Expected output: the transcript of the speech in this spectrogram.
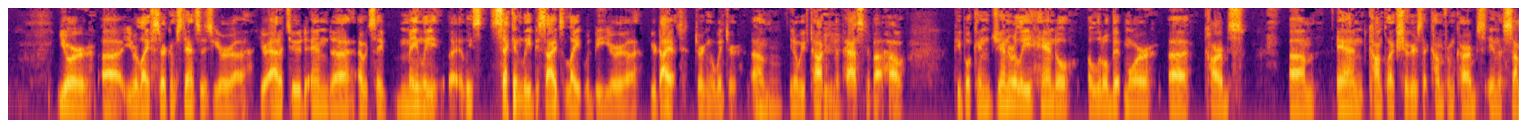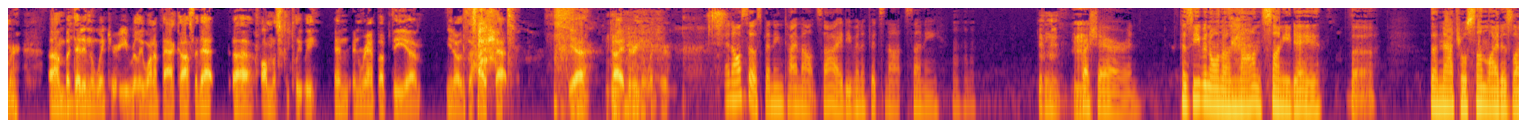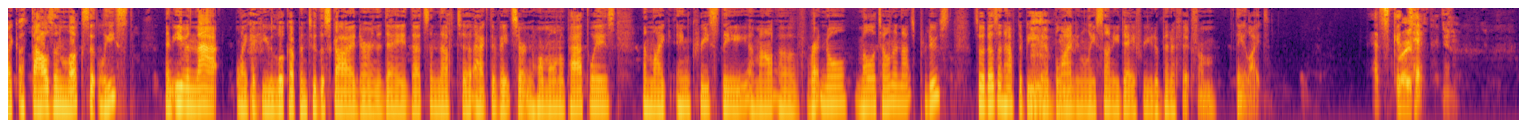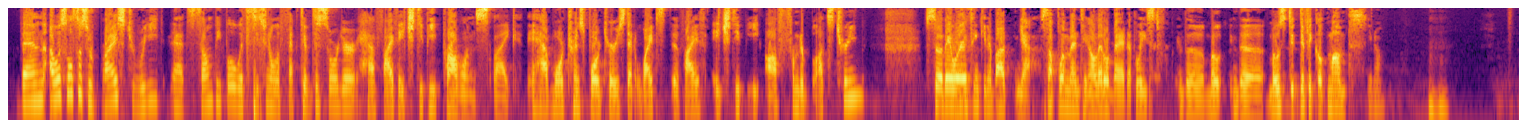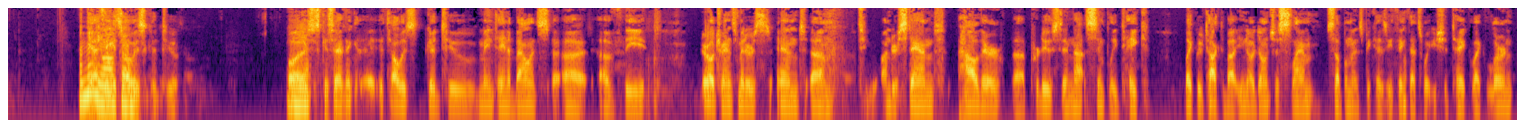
your uh, your life circumstances, your uh, your attitude, and uh, I would say mainly, uh, at least secondly, besides light, would be your uh, your diet during the winter. Um, You know, we've talked in the past about how people can generally handle a little bit more uh, carbs um, and complex sugars that come from carbs in the summer, um, but that in the winter you really want to back off of that uh, almost completely and, and ramp up the um, you know the high fat yeah diet during the winter. And also spending time outside, even if it's not sunny. Mm-hmm. Getting mm-hmm. fresh air and Because even on a non-sunny day, the the natural sunlight is like a thousand lux at least, and even that, like if you look up into the sky during the day, that's enough to activate certain hormonal pathways and like increase the amount of retinal melatonin that's produced. So it doesn't have to be a blindingly sunny day for you to benefit from daylight. That's a good Right. tip. Yeah. Then I was also surprised to read that some people with seasonal affective disorder have 5-HTP problems. Like they have more transporters that wipes the 5-HTP off from their bloodstream. So they were thinking about, yeah, supplementing a little bit, at least in the mo- in the most difficult months, you know. And then yeah, I you think it's always good to. Well, I was just gonna say, I think it's always good to maintain a balance uh, of the neurotransmitters and um, to understand how they're uh, produced and not simply take, like we've talked about. You know, don't just slam supplements because you think that's what you should take. Like, learn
